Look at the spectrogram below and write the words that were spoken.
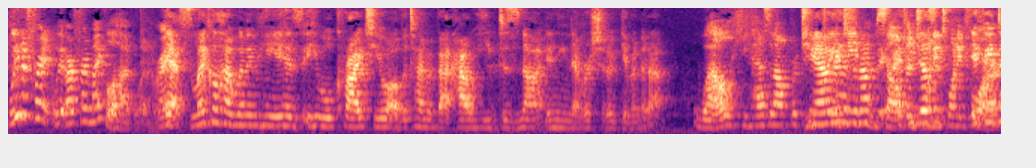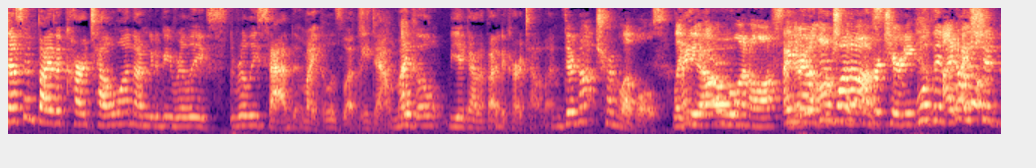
We had a friend. We, our friend Michael had one, right? Yes, Michael had one, and he has he will cry to you all the time about how he does not and he never should have given it up. Well, he has an opportunity Now to redeem himself in doesn't- 2024. If he doesn't buy the cartel one, I'm going to be really really sad that Michael has let me down. Michael, you got to buy the cartel one. they're not trim levels. Like I they know. are one offs. I know they're they're auction them off one-offs for charity. Well, then I, I, should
